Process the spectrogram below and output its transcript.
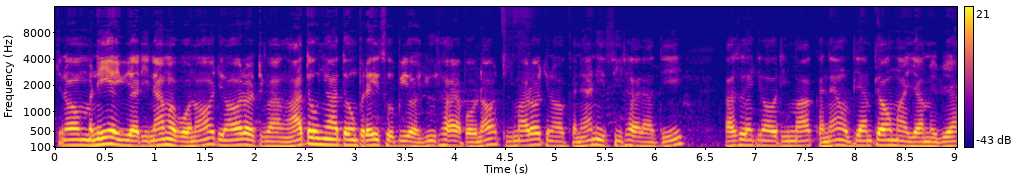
ကျွန်တော်မနေ့ရယူရဒီနားမှာပေါ့နော်ကျွန်တော်ကတော့ဒီမှာ9393 break ဆိုပြီးတော့ယူထားတာပေါ့နော်ဒီမှာတော့ကျွန်တော်ကဏ္ဍနေစီးထားတာဒီဒါဆိုရင်ကျွန်တော်ဒီမှာကဏ္ဍကိုပြန်ပြောင်းမှရမယ်ဗျာ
